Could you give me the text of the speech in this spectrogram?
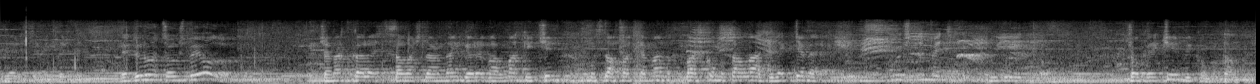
bizleri sevindirdi. Nedir o Çavuş Beyoğlu? Çanakkale savaşlarından görev almak için Mustafa Kemal başkomutanlığa dilekçe vermiş. Kuşlu Metin. Bu yiğit. Çok zeki bir komutandır.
